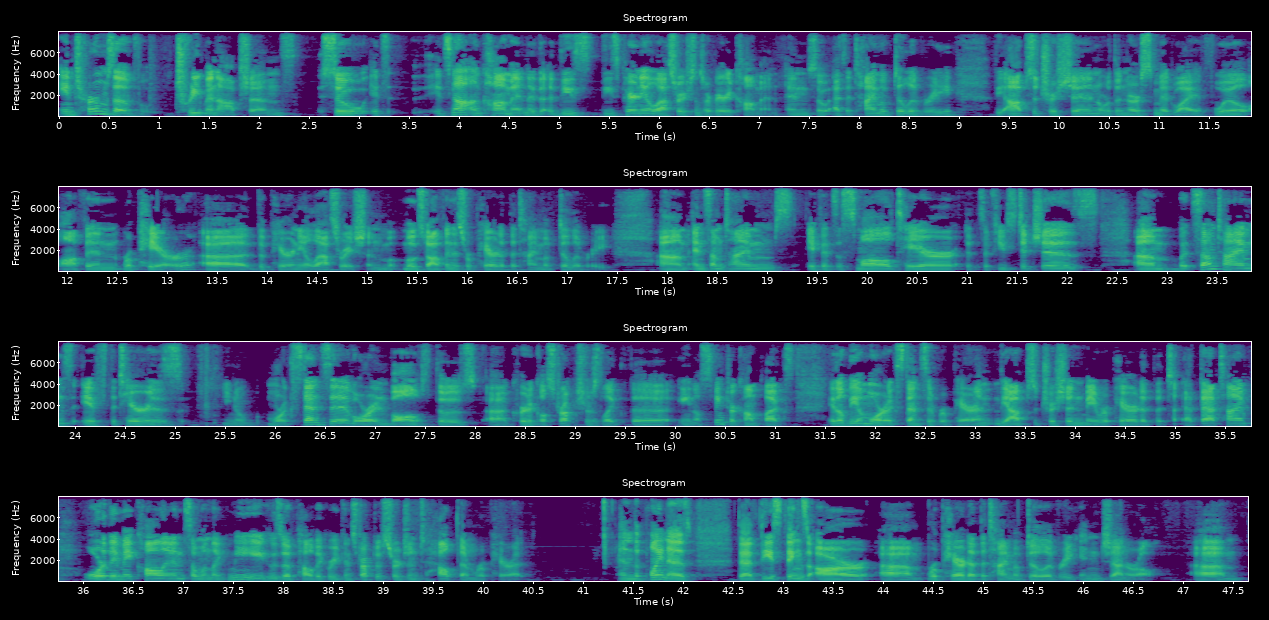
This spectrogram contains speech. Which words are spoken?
in terms of treatment options, so it's it's not uncommon. These these perineal lacerations are very common, and so at the time of delivery, the obstetrician or the nurse midwife will often repair uh, the perineal laceration. Most often, it's repaired at the time of delivery, um, and sometimes if it's a small tear, it's a few stitches. Um, but sometimes, if the tear is you know more extensive or involves those uh, critical structures like the anal sphincter complex, it'll be a more extensive repair, and the obstetrician may repair it at the t- at that time, or they may call in someone like me, who's a pelvic reconstructive surgeon, to help them repair it. And the point is that these things are um, repaired at the time of delivery in general. Um,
